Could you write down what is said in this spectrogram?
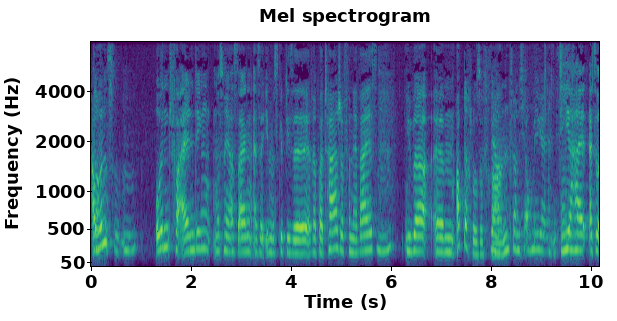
Doch, und, so, mhm. und vor allen Dingen muss man ja auch sagen, also eben es gibt diese Reportage von der Weiß über ähm, obdachlose Frauen Mhm. Ja, fand ich auch mega interessant. die halt, also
